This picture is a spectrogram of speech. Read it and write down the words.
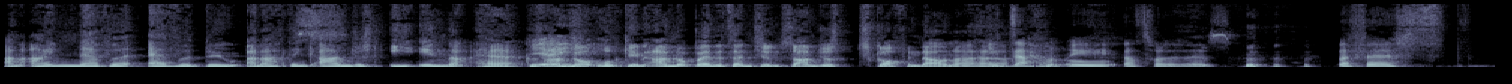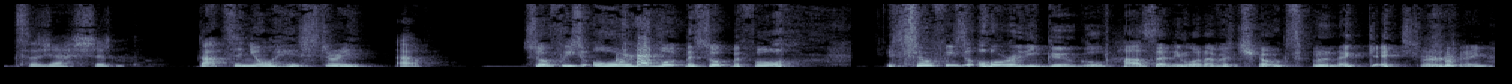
and I never ever do. And I think I'm just eating that hair because Yeah, I'm you- not looking, I'm not paying attention, so I'm just scoffing down that hair. You definitely, that's what it is. the first suggestion. That's in your history. Oh. Sophie's already looked this up before. Sophie's already Googled, has anyone ever choked on an engagement ring?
